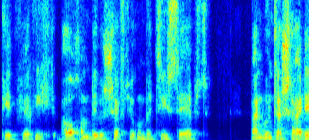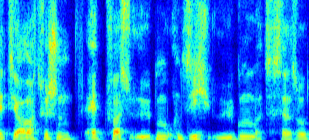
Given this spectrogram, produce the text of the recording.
geht wirklich auch um die Beschäftigung mit sich selbst. Man unterscheidet ja auch zwischen etwas üben und sich üben. Das ist ja so,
